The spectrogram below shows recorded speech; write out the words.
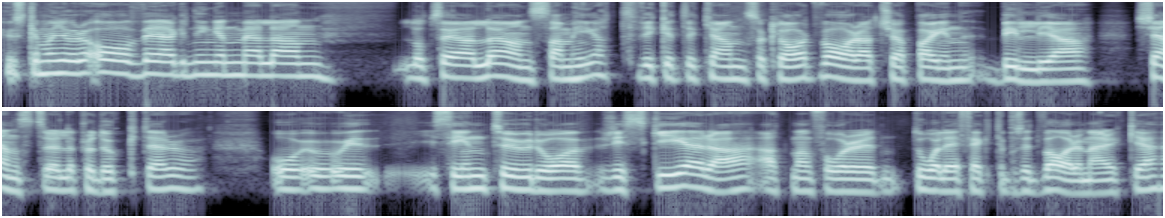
Hur ska man göra avvägningen mellan, låt säga lönsamhet, vilket det kan såklart vara att köpa in billiga tjänster eller produkter och, och, och i, i, sin tur då riskera att man får dåliga effekter på sitt varumärke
